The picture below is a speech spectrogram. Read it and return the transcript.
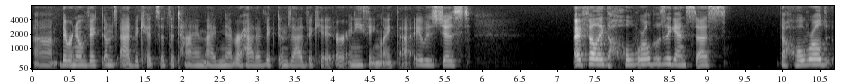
um, there were no victims advocates at the time. I'd never had a victims advocate or anything like that. It was just, I felt like the whole world was against us the whole world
